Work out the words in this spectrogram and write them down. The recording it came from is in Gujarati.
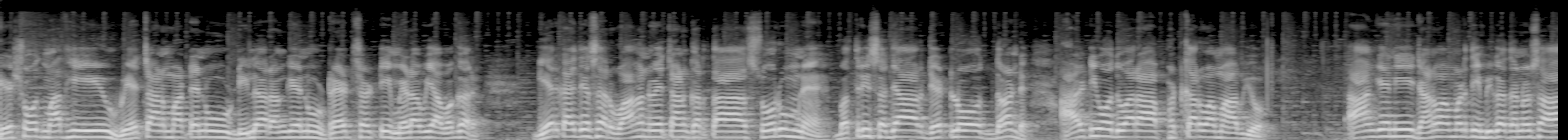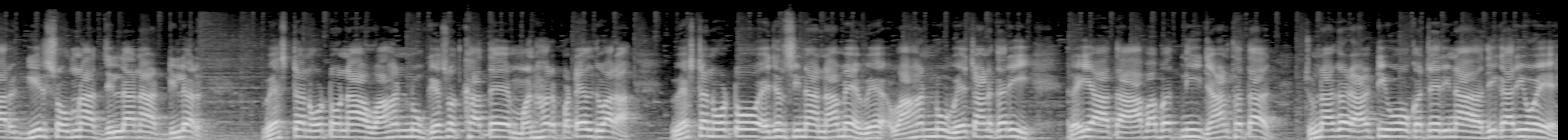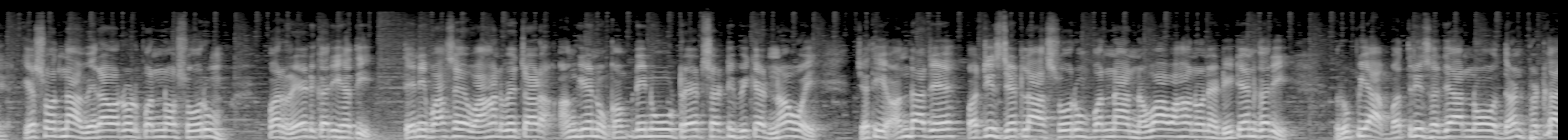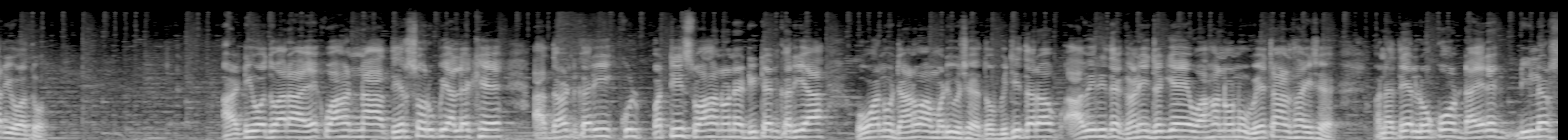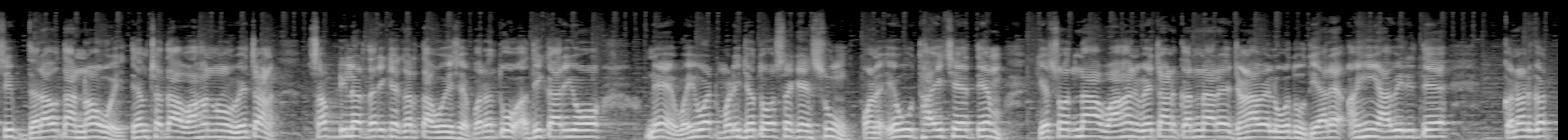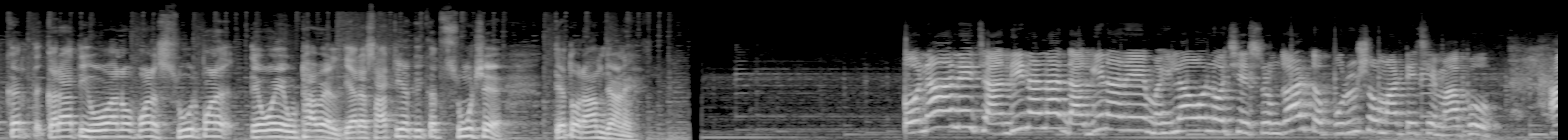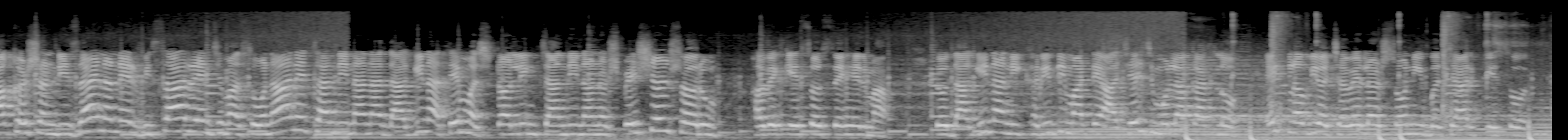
કેશોદમાંથી વેચાણ માટેનું ડીલર અંગેનું ટ્રેડ સર્ટી મેળવ્યા વગર ગેરકાયદેસર વાહન વેચાણ કરતા શોરૂમને બત્રીસ હજાર જેટલો દંડ આરટીઓ દ્વારા ફટકારવામાં આવ્યો. આ અંગેની જાણવા મળતી વિગત અનુસાર ગીર સોમનાથ જિલ્લાના ડીલર વેસ્ટર્ન ઓટોના વાહનનું કેશોદ ખાતે મનહર પટેલ દ્વારા વેસ્ટર્ન ઓટો એજન્સીના નામે વાહનનું વેચાણ કરી રહ્યા હતા. આ બાબતની જાણ થતાં જ જૂનાગઢ આરટીઓ કચેરીના અધિકારીઓએ કેશોદના વેરાવળ રોડ પરનો શોરૂમ પર રેડ કરી હતી. તેની પાસે વાહન વેચાણ અંગેનું કંપનીનું ટ્રેડ સર્ટિફિકેટ ન હોય, જેથી અંદાજે પચીસ જેટલા શોરૂમ પરના નવા વાહનોને ડિટેન કરી રૂપિયા બત્રીસ હજારનો દંડ ફટકાર્યો હતો. આરટીઓ દ્વારા એક વાહનના તેરસો રૂપિયા લેખે આ દંડ કરી કુલ પચીસ વાહનોને ડિટેન કર્યા હોવાનું જાણવા મળ્યું છે. તો બીજી તરફ, આવી રીતે ઘણી જગ્યાએ વાહનોનું વેચાણ થાય છે અને તે લોકો ડાયરેક્ટ ડીલરશીપ ધરાવતા ન હોય, તેમ છતાં વાહનોનું વેચાણ સબ ડીલર તરીકે કરતા હોય છે. પરંતુ અધિકારીઓને વહીવટ મળી જતો હશે કે શું? પણ એવું થાય છે તેમ કેશોદના વાહન વેચાણ કરનારે જણાવેલું હતું. ત્યારે અહીં આવી રીતે કનડગત કરાતી હોવાનો પણ સૂર પણ તેઓએ ઉઠાવેલ. ત્યારે સાચી હકીકત શું છે તે તો રામ જાણે. સોના અને ચાંદીના દાગીનાને મહિલાઓનો છે શૃંગાર તો પુરુષો માટે છે માભો. આકર્ષણ ડિઝાઇન અને વિશાળ રેન્જમાં સોના અને ચાંદીનાના દાગીના તેમજ સ્ટર્લિંગ ચાંદીનાનો સ્પેશિયલ શોરૂમ હવે કેશોદ શહેરમાં. તો દાગીનાની ખરીદી માટે આજે જ મુલાકાત લો. એકલવ્ય જ્વેલર્સ સોની બજાર કેશોદ.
